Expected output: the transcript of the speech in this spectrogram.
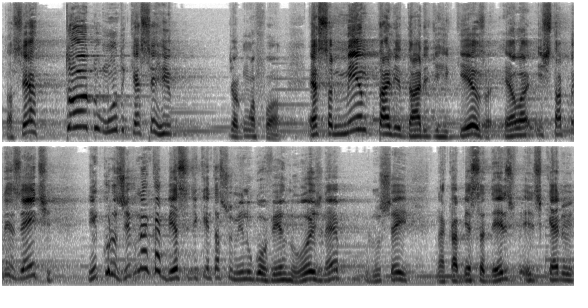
Tá certo? Todo mundo quer ser rico, de alguma forma. Essa mentalidade de riqueza, ela está presente Inclusive na cabeça de quem está assumindo o governo hoje, né? Não sei, na cabeça deles, eles querem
